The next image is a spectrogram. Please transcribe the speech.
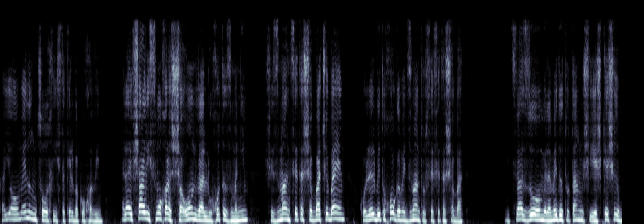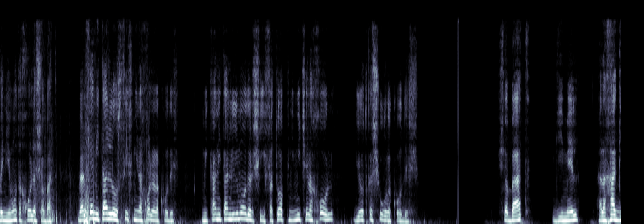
כיום אין לנו צורך להסתכל בכוכבים, אלא אפשר לסמוך על השעון ועל לוחות הזמנים, שזמן צאת השבת שבהם כולל בתוכו גם את זמן תוספת השבת. מצווה זו מלמדת אותנו שיש קשר בין ימות החול לשבת, ועל כן ניתן להוסיף מן החול על הקודש, ומכאן ניתן ללמוד על שאיפתו הפנימית של החול להיות קשור לקודש. שבת ג. הלכה ג.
